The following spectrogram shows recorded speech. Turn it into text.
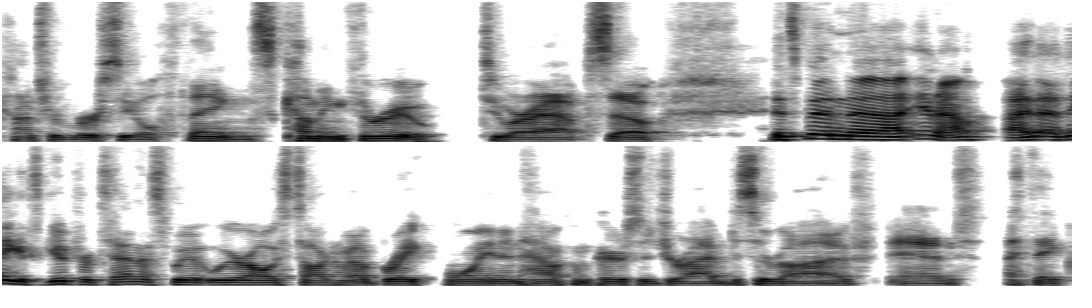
controversial things coming through to our app. So it's been, uh, you know, I, I, think it's good for tennis. We, we were always talking about breakpoint and how it compares to drive to survive. And I think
